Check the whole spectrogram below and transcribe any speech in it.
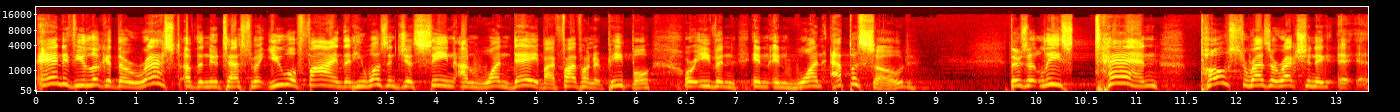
And if you look at the rest of the New Testament, you will find that he wasn't just seen on one day by 500 people or even in, in one episode. There's at least 10 post resurrection uh, uh,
